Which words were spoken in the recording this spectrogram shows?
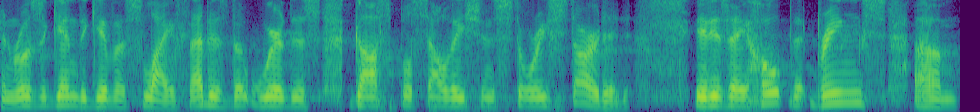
and rose again to give us life. That is the, where this gospel salvation story started. It is a hope that brings um,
